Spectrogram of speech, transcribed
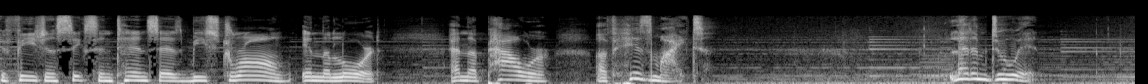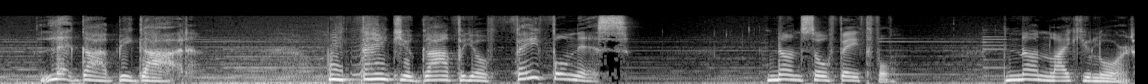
Ephesians 6 and 10 says, Be strong in the Lord and the power of his might. Let him do it. Let God be God. We thank you, God, for your faithfulness. None so faithful. None like you, Lord.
